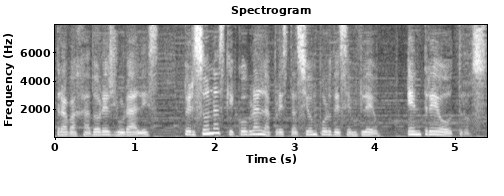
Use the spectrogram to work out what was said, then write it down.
trabajadores rurales, personas que cobran la prestación por desempleo, entre otros.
